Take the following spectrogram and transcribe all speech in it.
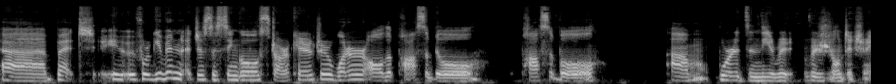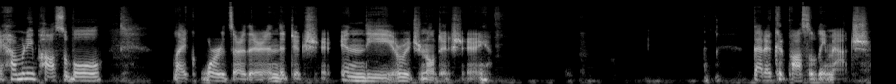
uh, but if, we're given just a single star character, what are all the possible possible um, words in the original dictionary? How many possible like words are there in the dictionary in the original dictionary? that it could possibly match.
